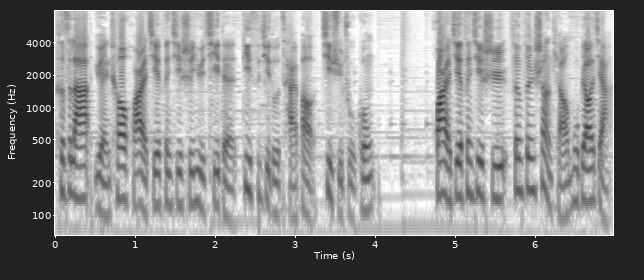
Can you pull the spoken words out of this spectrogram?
特斯拉远超华尔街分析师预期的第四季度财报继续助攻，华尔街分析师纷纷上调目标价，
